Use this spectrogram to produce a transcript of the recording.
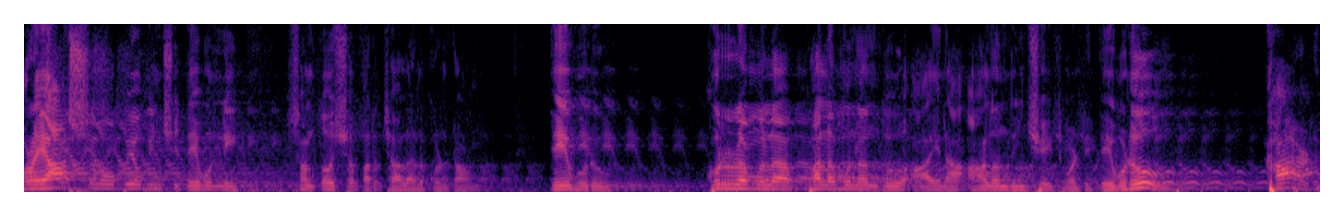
ప్రయాసను ఉపయోగించి దేవుణ్ణి సంతోషపరచాలనుకుంటాం. దేవుడు గుర్రముల బలమునందు ఆయన ఆనందించేటువంటి దేవుడు కాడు.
